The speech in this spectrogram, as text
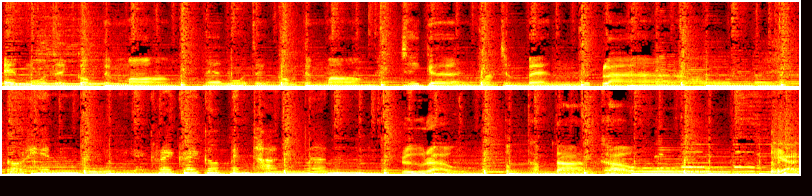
เอ็มมัวแต่ก้มแต่มองเอ็มมัวแต่ก้มแต่มอง ใช่เกินความจำเป็นหรือเปล่า ก็เห็นผู้ใหญ่ใครๆก็เป็นทางนั้น หรือเราต้องทำตามเขา อยาก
